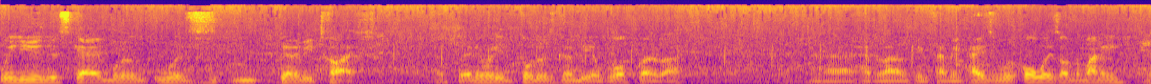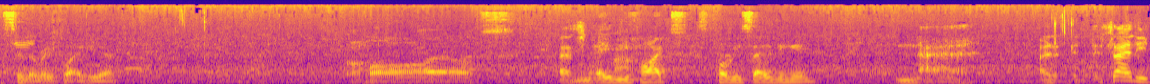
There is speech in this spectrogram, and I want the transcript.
We knew this game would- was going to be tight. If anybody thought it was going to be a walkover, uh, had another thing coming. Hazlewood always on the money. Let's see the replay here. Oh, that's maybe height is probably saving him. No. It's only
